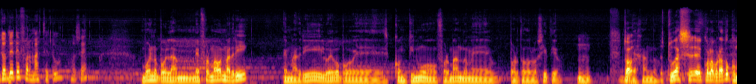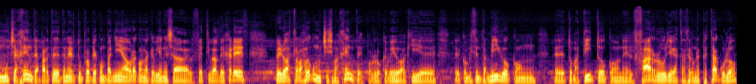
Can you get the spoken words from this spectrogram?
¿Dónde te formaste tú, José? Bueno, pues me he formado en Madrid, en Madrid y luego pues continúo formándome por todos los sitios. ¿Tú, viajando. tú has eh, colaborado con mucha gente, aparte de tener tu propia compañía ahora con la que vienes al Festival de Jerez, pero has trabajado con muchísima gente, por lo que veo aquí eh, eh, con Vicente Amigo, con Tomatito, con el Farru, llegaste a hacer un espectáculo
